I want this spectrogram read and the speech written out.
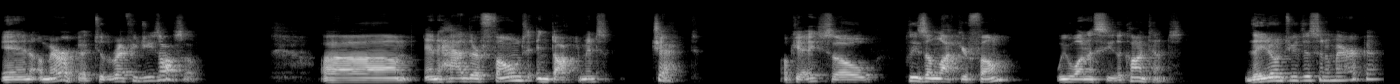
in America to the refugees also. Um, and had their phones and documents checked. Okay, so please unlock your phone. We want to see the contents. They don't do this in America?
